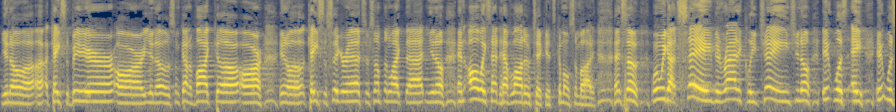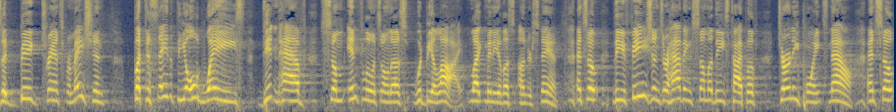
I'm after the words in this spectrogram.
you know a case of beer or, you know, some kind of vodka or you know, a case of cigarettes or something like that, you know, and always had to have lotto tickets. Come on, somebody. And so when we got saved and radically changed, you know, it was a, it was a big transformation. But to say that the old ways didn't have some influence on us would be a lie, like many of us understand. And so the Ephesians are having some of these type of journey points now. And so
